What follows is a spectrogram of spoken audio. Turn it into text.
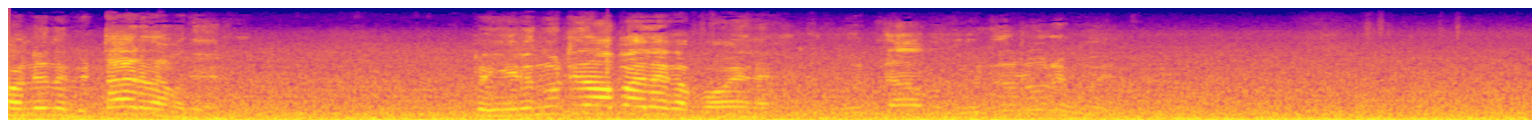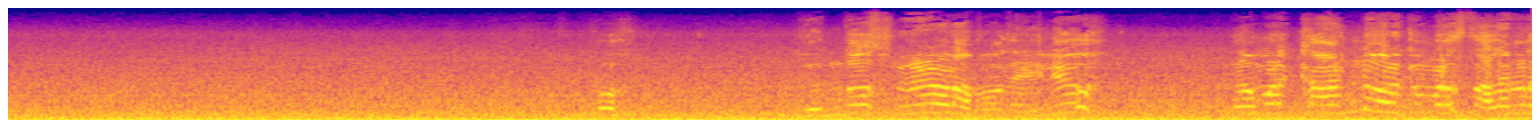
വണ്ടി ഒന്നും കിട്ടാതിരുന്നാ മതിയായിരുന്നു. ഇപ്പൊ ഇരുന്നൂറ്റി നാൽപ്പതിലൊക്കെ പോയനെ എന്തോ സ്പീഡോടാ പോകുന്നത് ഇല്ലയോ നമ്മൾ കണ്ണു തുറക്കുമ്പോൾ സ്ഥലങ്ങൾ.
